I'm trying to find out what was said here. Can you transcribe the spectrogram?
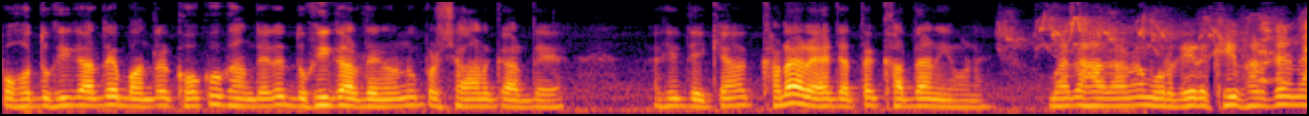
ਬਹੁਤ ਦੁਖੀ ਕਰਦੇ, ਬਾਂਦਰ ਖੋ ਖੋ ਖਾਂਦੇ ਨੇ, ਦੁਖੀ ਕਰਦੇ ਨੇ, ਉਹਨੂੰ ਪਰੇਸ਼ਾਨ ਕਰਦੇ ਆ। ਅਸੀਂ ਦੇਖਿਆ ਖੜਾ ਰਿਹਾ ਜਦ ਤੱਕ ਖਾਦਾ ਨਹੀਂ ਉਹਨੇ। ਮੈਂ ਤਾਂ ਹਾਰਾ ਨਾ ਮੁਰਗੇ ਰੱਖੀ ਫਿਰਦੇ ਨੇ।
